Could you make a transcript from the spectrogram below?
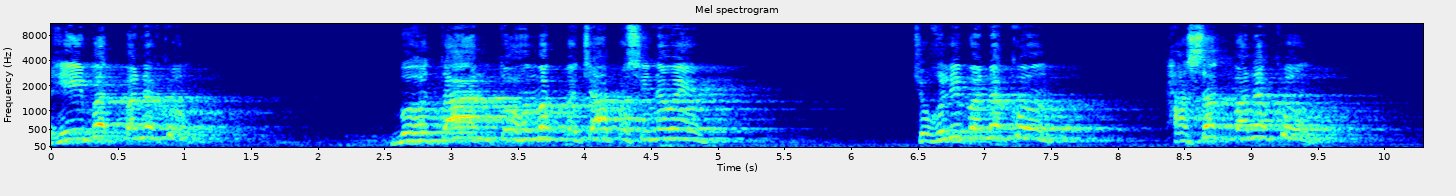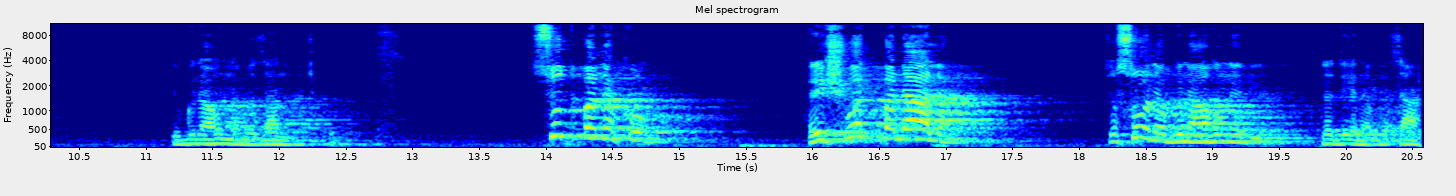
غیبت به نه کوم بهتان تهمت به چا پسې نه وایم چغلی به نه کوم حسد به نه کوم د ګناهونو به ځان بچ کوم سود به نه کوم رشوت به نه علم چې څونه ګناهونه دي د دې نه به ځان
